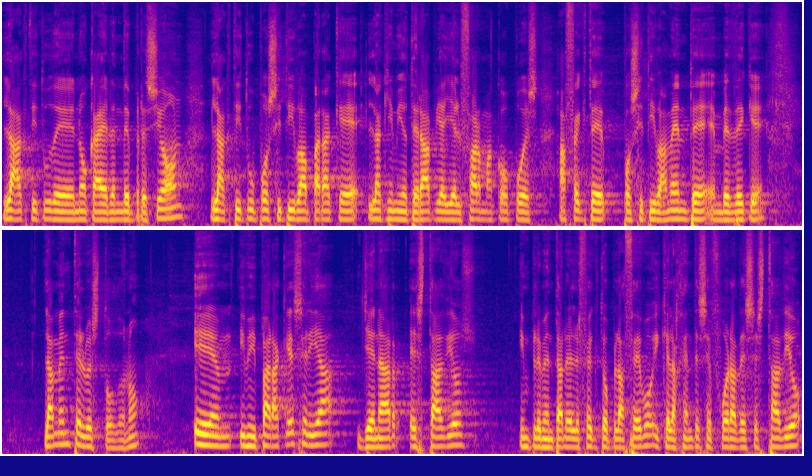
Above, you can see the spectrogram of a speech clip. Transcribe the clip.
la actitud de no caer en depresión, la actitud positiva para que la quimioterapia y el fármaco pues afecte positivamente en vez de que la mente lo es todo, ¿no? Eh, y mi para qué sería llenar estadios, implementar el efecto placebo y que la gente se fuera de ese estadio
